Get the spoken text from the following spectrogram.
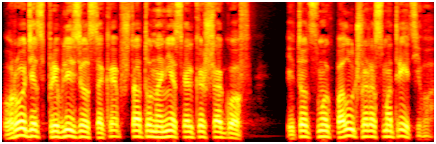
Уродец приблизился к Эпштату на несколько шагов, и тот смог получше рассмотреть его.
